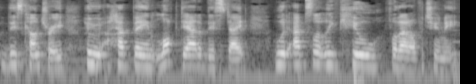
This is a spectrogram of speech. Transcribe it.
this country who have been locked out of this state would absolutely kill for that opportunity.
